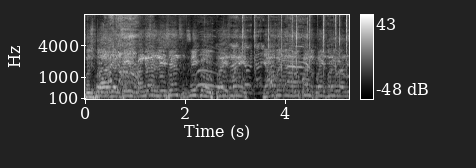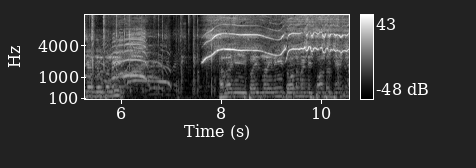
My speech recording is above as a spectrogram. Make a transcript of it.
పుష్పరాజ్ టీమ్ కంగ్రాచులేషన్స్ మీకు ప్రైజ్ మనీ యాభై వేల రూపాయల ప్రైజ్ గవర్నమెంట్ స్పాన్సర్ చేసిన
